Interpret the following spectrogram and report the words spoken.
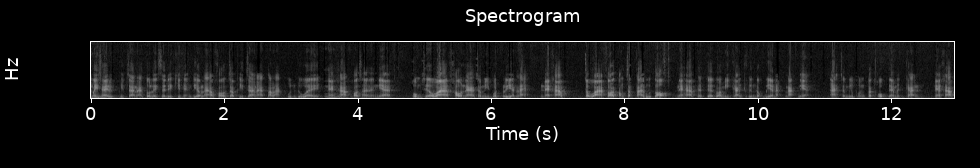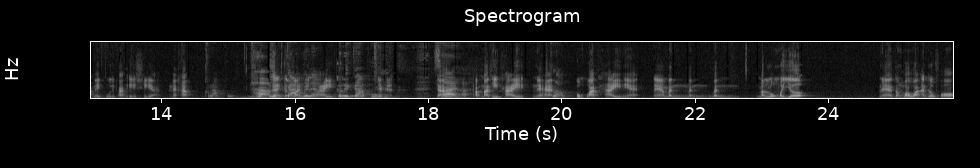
ไม่ใช่พิจารณาตัวเลขเศรษฐกิจอย่างเดียวแล้วเขาจะพิจารณาตลาดทุนด้วยนะครับอืมเพราะฉะนั้นเนี่ยผมเชื่อว่าเขาน่าจะมีบทเรียนแหละนะครับ แต่ว่าก็ต้องจับตาดูต่อนะครับ ถ้าเกิดว่ามีการขึ้นดอกเบี้ยหนักๆเนี่ยอาจจะมีผลกระทบได้เหมือนกันนะครับในภูมิภาคเอเชียนะครับครับผมค่ะเตรียมการไว้แล้วไทยก็เลยกล้าพูดนะฮะใช่ค่ะกลับมาที่ไทยนะฮะครับผมว่าไทยเนี่ยนะมันมันมันมันลงมาเยอะนะต้องบอกว่า underperform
